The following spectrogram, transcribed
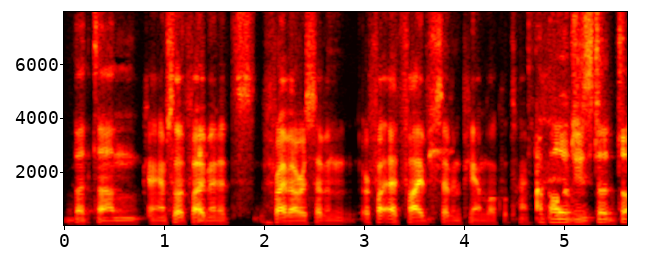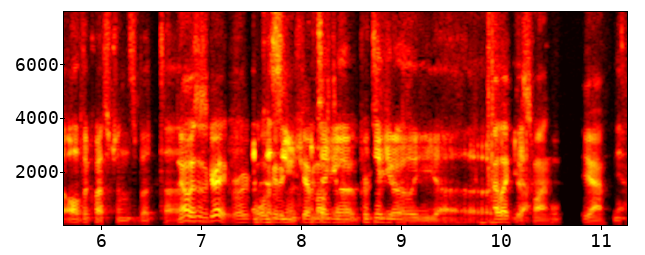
but um, Okay, I'm still at five minutes, five hours, seven or fi- at five seven p.m. local time. apologies to, to all the questions, but uh, no, this is great. We're, we'll get, seems get most of particular, particularly. Uh, I like this one. Yeah. Yeah.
